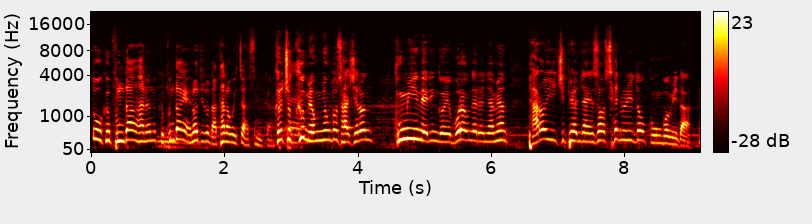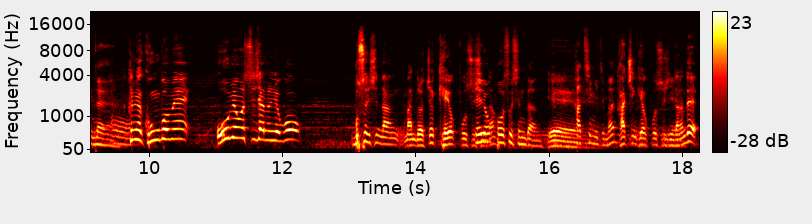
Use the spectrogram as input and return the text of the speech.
또 그 분당하는 그 분당의 에너지도 나타나고 있지 않습니까? 그렇죠. 그 명령도 사실은 국민이 내린 거예요. 뭐라고 내렸냐면 바로 이 집회 현장에서 새누리도 공범이다. 네. 그러니까 공범에 오명을 쓰지 않으려고 무슨 신당 만들었죠? 개혁 보수 신당. 개혁 보수 신당 예. 가칭이지만 가칭 개혁 보수 신당. 예. 근데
